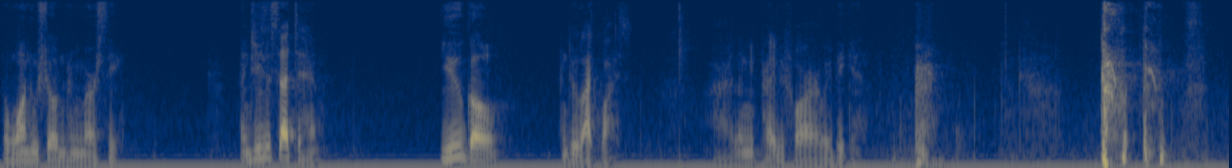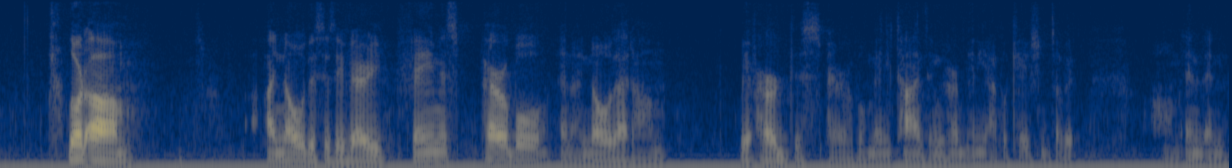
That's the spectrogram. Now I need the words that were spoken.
The one who showed him mercy. And Jesus said to him, You go and do likewise. All right, let me pray before we begin. Lord, um, I know this is a very famous parable, and I know that um, we have heard this parable many times, and we've heard many applications of it. Um, and, and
